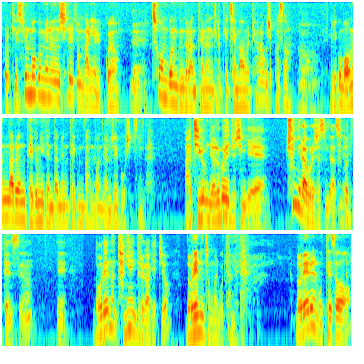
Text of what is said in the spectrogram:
그렇게 술 먹으면은 시를 좀 많이 읽고요. 네. 처음 보는 분들한테는 그렇게 제 마음을 표현하고 싶어서 어. 그리고 먼 날은 대금이 된다면 대금도 한번 연주해 보고 싶습니다. 아 지금 열거해 주신 게 춤이라고 그러셨습니다. 스포츠 댄스. 예. 노래는 당연히 들어가겠죠. 노래는 정말 못합니다. 노래를 못해서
